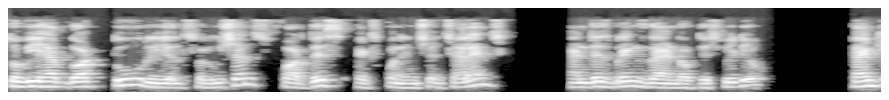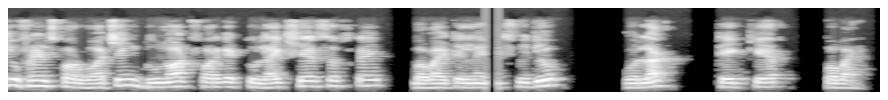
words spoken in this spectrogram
so we have got two real solutions for this exponential challenge and this brings the end of this video. Thank you friends for watching. Do not forget to like, share, subscribe. Bye bye till next video. Good luck. Take care. Bye bye.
